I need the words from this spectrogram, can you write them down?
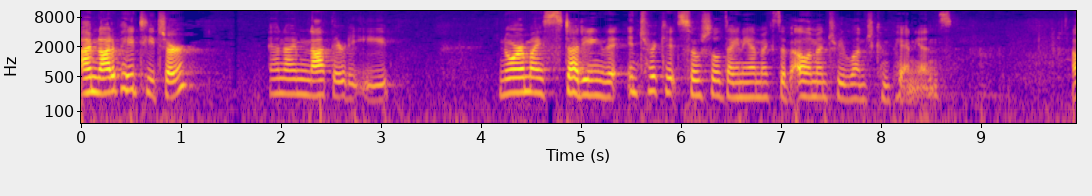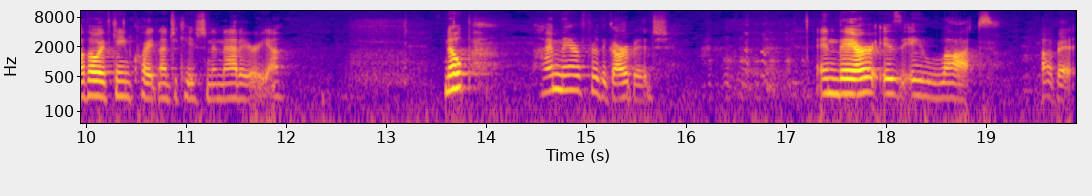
I'm not a paid teacher, and I'm not there to eat, nor am I studying the intricate social dynamics of elementary lunch companions, although I've gained quite an education in that area. Nope, I'm there for the garbage. And there is a lot of it.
